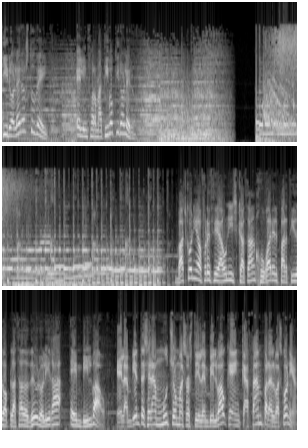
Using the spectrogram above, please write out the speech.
Quiroleros Today, el informativo Quirolero. Vasconia ofrece a Unis Kazán jugar el partido aplazado de Euroliga en Bilbao. El ambiente será mucho más hostil en Bilbao que en Kazán para el Vasconia.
